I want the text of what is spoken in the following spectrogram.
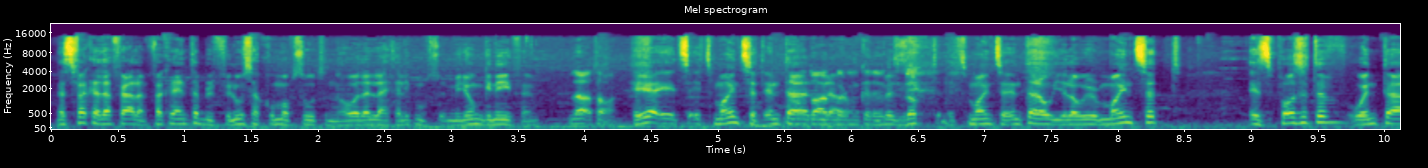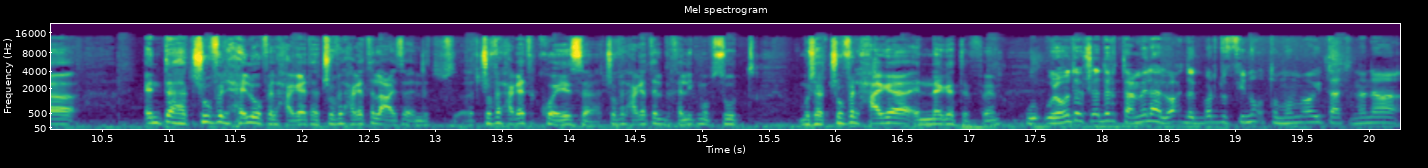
الناس فاكرة ده فعلا. فاكرة أنت بالفلوس هتكون مبسوط إن هو ده اللي هيخليك مبسوط مليون جنيه فاهم؟ لا طبعا. هي it's mindset أنت. بالظبط. it's mindset أنت لو لو your mindset is positive وأنت انت هتشوف الحلو في الحاجات هتشوف الحاجات اللي عايز هتشوف الحاجات الكويسة هتشوف الحاجات اللي بتخليك مبسوط مش هتشوف الحاجة ال negative فاهم؟ ولو انت مش قادر تعملها لوحدك برضو في نقطة مهمة قوي بتاعت إن أنا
